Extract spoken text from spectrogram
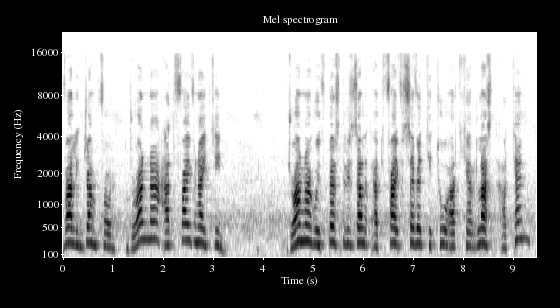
Valin jump for Johanna at 519. Johanna with best result at 572 at her last attempt,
